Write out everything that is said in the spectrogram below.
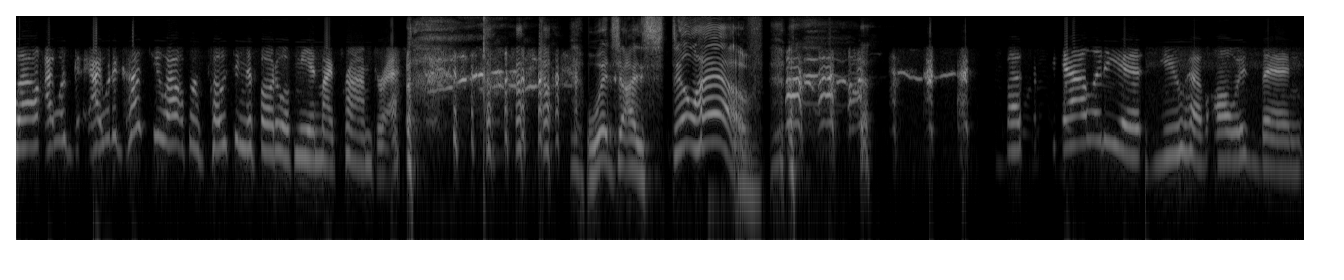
Well, I was I would have cussed you out for posting the photo of me in my prom dress. which I still have. But the reality is, you have always been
